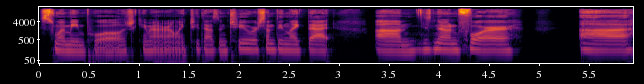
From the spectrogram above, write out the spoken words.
Swimming Pool, which came out around like 2002 or something like that. Um, he's known for uh,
